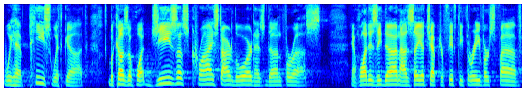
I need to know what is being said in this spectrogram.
we have peace with God because of what Jesus Christ our Lord has done for us. And what has he done? Isaiah chapter 53, verse 5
